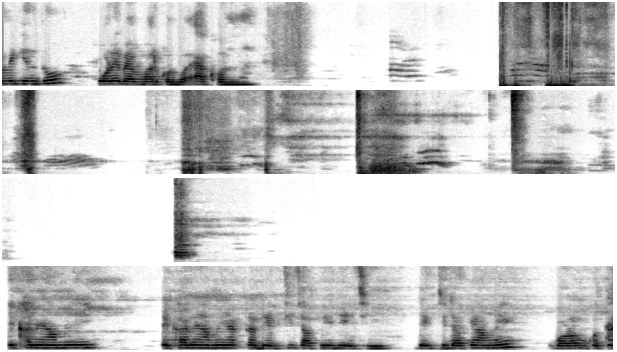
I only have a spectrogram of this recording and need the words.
আমি কিন্তু পরে ব্যবহার করব, এখন না। এখানে আমি এখানে আমি একটা ডেকচি চাপিয়ে দিয়েছি। ডেকচিটাকে আমি গরম করতে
